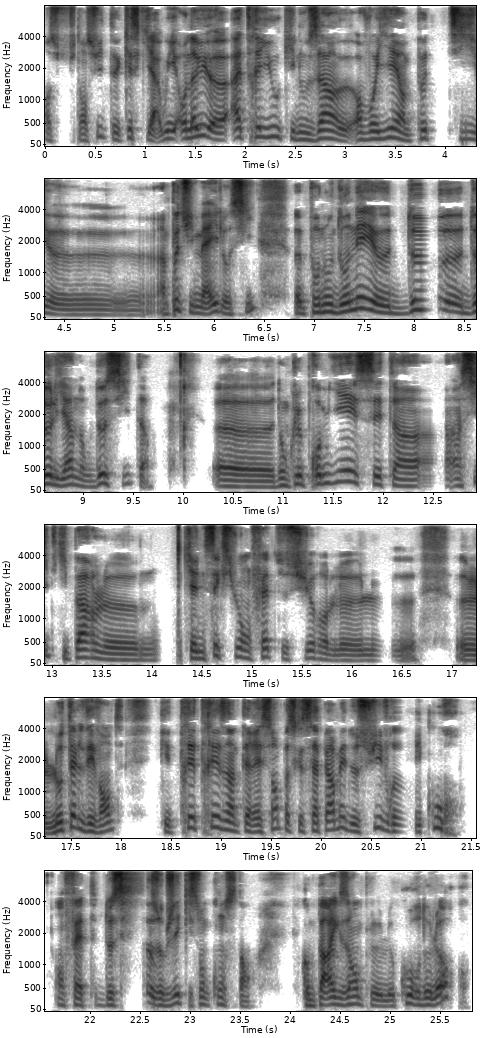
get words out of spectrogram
ensuite, ensuite, qu'est-ce qu'il y a? Oui, on a eu euh, Atreyu qui nous a euh, envoyé un petit, euh, un petit mail aussi euh, pour nous donner euh, deux, deux liens, donc deux sites. Euh, donc le premier, c'est un, un site qui parle, euh, qui a une section en fait sur le euh, l'hôtel des ventes, qui est très très intéressant parce que ça permet de suivre les cours en fait de ces objets qui sont constants, comme par exemple le cours de l'or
